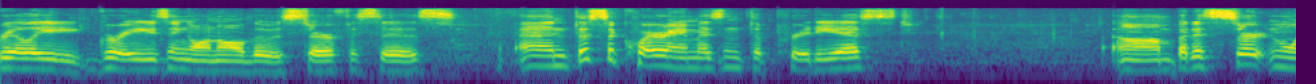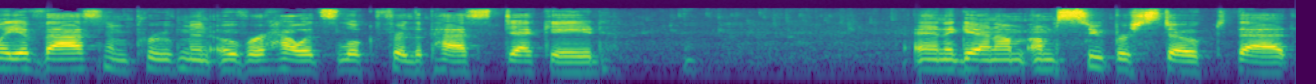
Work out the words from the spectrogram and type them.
really grazing on all those surfaces. And this aquarium isn't the prettiest, um, but it's certainly a vast improvement over how it's looked for the past decade. And again, I'm, I'm super stoked that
